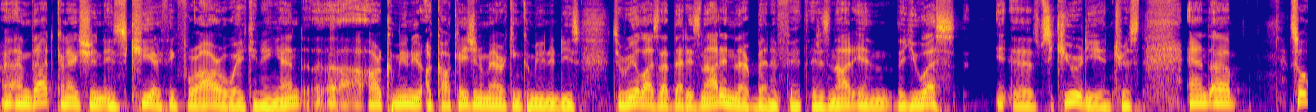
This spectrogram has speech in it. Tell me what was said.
And that connection is key, I think, for our awakening and uh, our community, our Caucasian American communities, to realize that that is not in their benefit. It is not in the U.S. Uh, security interest. And uh, so,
